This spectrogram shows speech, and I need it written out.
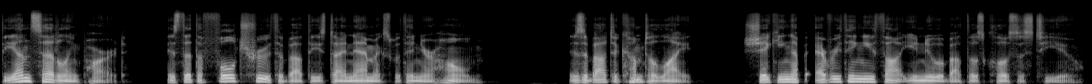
The unsettling part is that the full truth about these dynamics within your home is about to come to light, shaking up everything you thought you knew about those closest to you.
